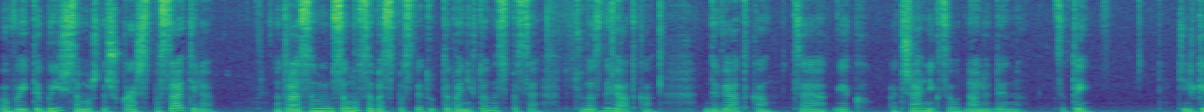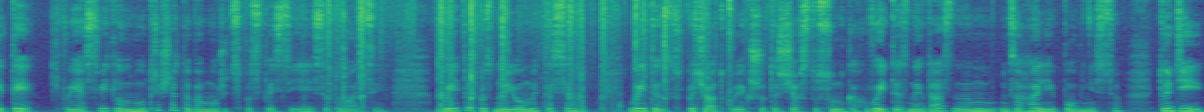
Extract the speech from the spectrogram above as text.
вийти боїшся, може, ти шукаєш спасателя. Ну, треба саму, саму себе спасти. Тут тебе ніхто не спасе. Тут у нас дев'ятка. Дев'ятка це як отшельник, це одна людина. Це ти. Тільки ти, твоє світло внутрішнє тебе можуть спасти з цієї ситуації. Вийти, познайомитися, вийти спочатку, якщо ти ще в стосунках, вийти з них да, взагалі повністю. Тоді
